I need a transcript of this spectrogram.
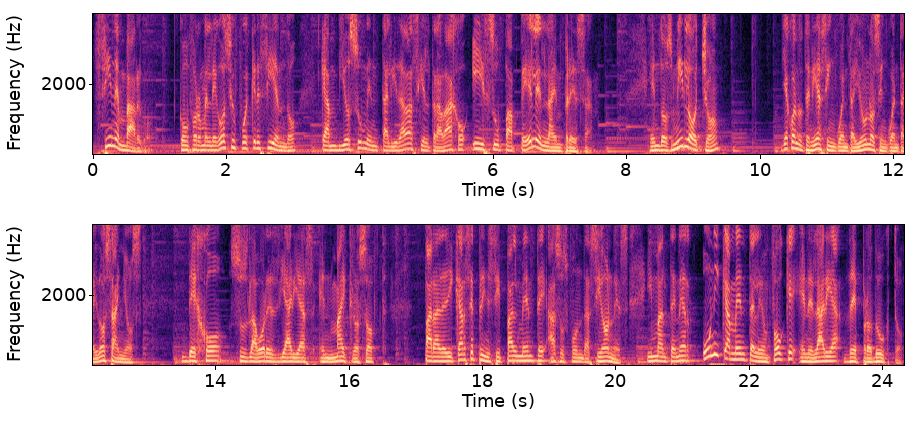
Sin embargo, conforme el negocio fue creciendo, cambió su mentalidad hacia el trabajo y su papel en la empresa. En 2008, ya cuando tenía 51 o 52 años, dejó sus labores diarias en Microsoft para dedicarse principalmente a sus fundaciones y mantener únicamente el enfoque en el área de producto.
